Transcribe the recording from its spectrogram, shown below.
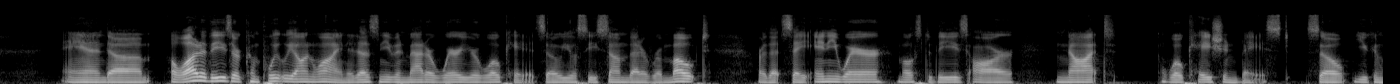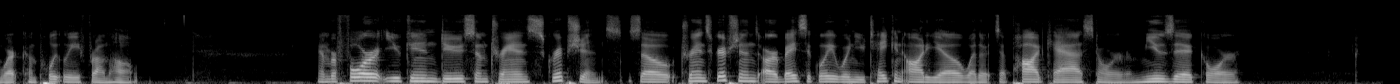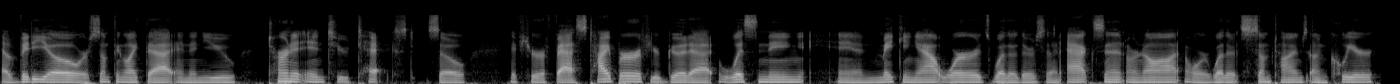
And um, a lot of these are completely online. It doesn't even matter where you're located. So you'll see some that are remote or that say anywhere. Most of these are not location based. So you can work completely from home. Number four, you can do some transcriptions. So, transcriptions are basically when you take an audio, whether it's a podcast or music or a video or something like that, and then you turn it into text. So if you're a fast typer, if you're good at listening and making out words, whether there's an accent or not, or whether it's sometimes unclear,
